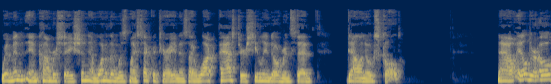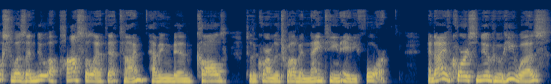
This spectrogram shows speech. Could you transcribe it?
women in conversation, and one of them was my secretary. And as I walked past her, she leaned over and said, Dallin Oaks called. Now, Elder Oaks was a new apostle at that time, having been called to the Quorum of the Twelve in 1984. And I, of course, knew who he was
